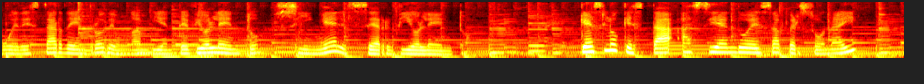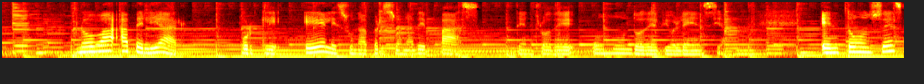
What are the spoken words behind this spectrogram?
puede estar dentro de un ambiente violento sin él ser violento. ¿Qué es lo que está haciendo esa persona ahí? No va a pelear porque él es una persona de paz dentro de un mundo de violencia. Entonces,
